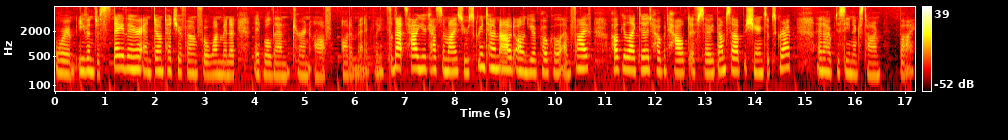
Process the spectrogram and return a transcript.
or even just stay there and don't touch your phone for one minute, it will then turn off automatically. So that's how you customize your screen time out on your POCO M5. Hope you liked it, hope it helped. If so, thumbs up, share and subscribe. And I hope to see you next time. Bye.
